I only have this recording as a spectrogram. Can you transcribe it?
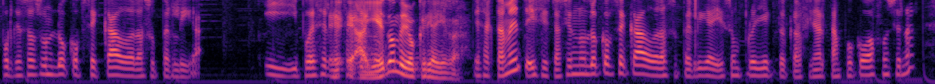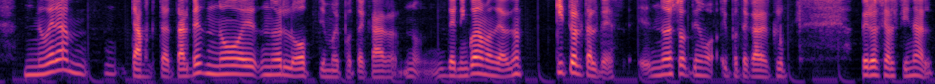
porque sos un loco obcecado de la Superliga? y, puede ser que... Eh, eh, ahí es donde yo quería llegar. Exactamente, y si está haciendo un loco obcecado de la Superliga y es un proyecto que al final tampoco va a funcionar, no era, tal, vez no es, no es lo óptimo hipotecar, de ninguna manera, no, quito el tal vez, eh, no es óptimo hipotecar el club, pero si al final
